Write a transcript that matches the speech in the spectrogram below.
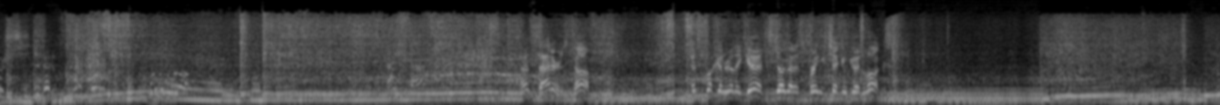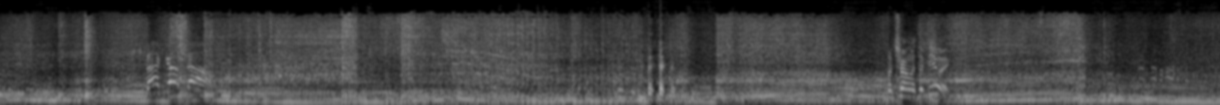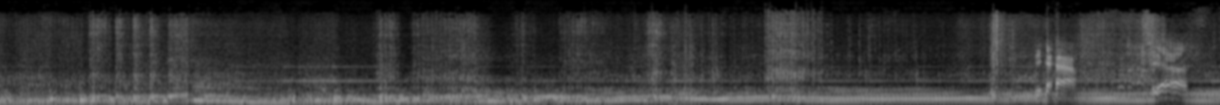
Oh shit. That Saturn's tough. It's looking really good. Still got a spring chicken good looks. Back up now. What's wrong with the Buick? Yeah. Yeah.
